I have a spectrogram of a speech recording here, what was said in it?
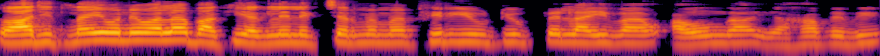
तो आज इतना ही होने वाला है, बाकी अगले लेक्चर में मैं फिर यूट्यूब पे लाइव आऊँगा, यहाँ पे भी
